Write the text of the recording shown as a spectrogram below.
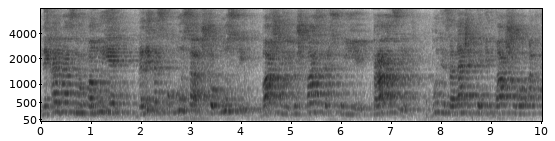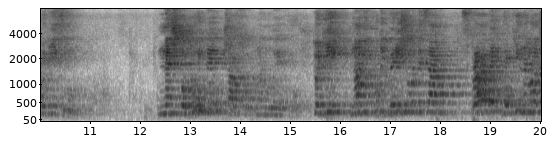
нехай вас не опанує велика спокуса, що успіх вашої душпастерської праці буде залежати від вашого активізму. Не шкодуйте часу на молитву. Тоді навіть будуть вирішуватися справи, які не мали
